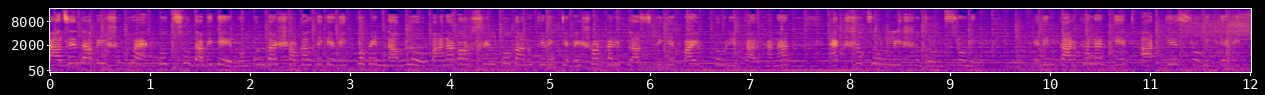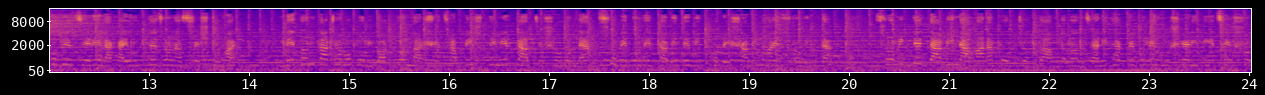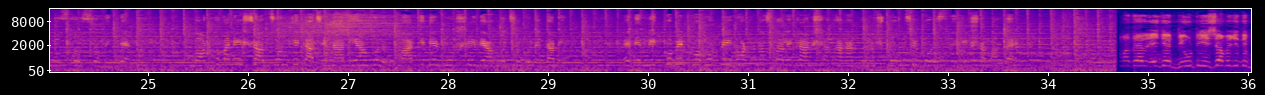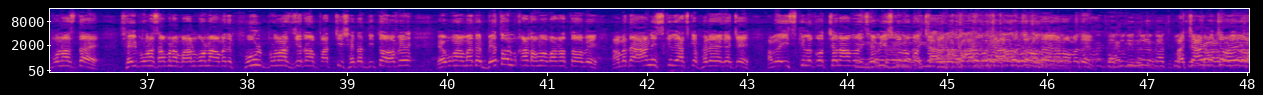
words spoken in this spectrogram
কাজের দাবি সহ একগুচ্ছ দাবিতে মঙ্গলবার সকাল থেকে বিক্ষোভের নামলো পানাগড় শিল্প তালুকের একটি বেসরকারি প্লাস্টিকের পাইপ তৈরির কারখানার একশো জন শ্রমিক। গেট আটকে শ্রমিকদের বিক্ষোভের জেরে এলাকায় উত্তেজনা সৃষ্টি হয়। বেতন কাঠামো পরিবর্তন মাসে ছাব্বিশ দিনের কার্য সহ ন্যায্য বেতনের দাবিতে বিক্ষোভে সামিল হয় শ্রমিকরা। শ্রমিকদের দাবি না মানা পর্যন্ত আন্দোলন জারি থাকবে বলে হুঁশিয়ারি দিয়েছে সমস্ত শ্রমিকদের। বর্তমানে সাতজনকে কাজে না নেওয়া হলেও বাকিদের বসিয়ে দেওয়া হয়েছে বলে দাবি। এদিন বিক্ষোভের খবর পেয়ে ঘটনাস্থলে কাঁকসা থানার পুলিশ পৌঁছে পরিস্থিতি সামাল আমাদের এই যে ডিউটি হিসাবে যদি বোনাস দেয় সেই বোনাস আমরা মানবো না। আমাদের ফুল বোনাস যেটা পাচ্ছি সেটা দিতে হবে এবং আমাদের বেতন কাঠামো বাড়াতে হবে। আমাদের আনস্কিল আজকে ফেলে রেখেছে। আমাদের স্কিল করছে না আমাদের সেমি স্কিল করছে না। চার বছর হয়ে গেল আমাদের। কতদিন ধরে কাজ করছে চার বছর হয়ে গেল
